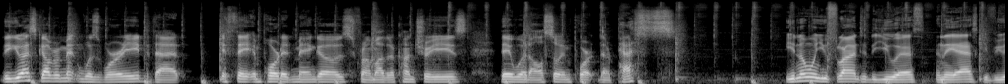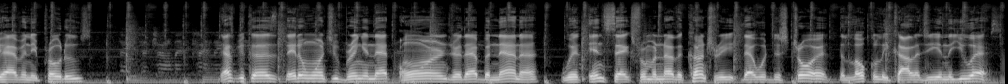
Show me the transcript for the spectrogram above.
The US government was worried that if they imported mangoes from other countries, they would also import their pests. You know when you fly into the US and they ask if you have any produce? That's because they don't want you bringing that orange or that banana with insects from another country that would destroy the local ecology in the US.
